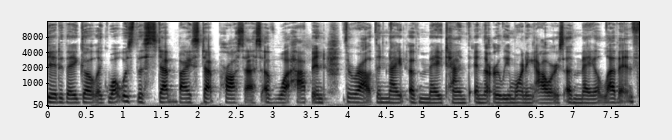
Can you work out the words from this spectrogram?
did they go? Like, what was the step by step process of what happened throughout the night of May 10th and the early morning hours of May 11th?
